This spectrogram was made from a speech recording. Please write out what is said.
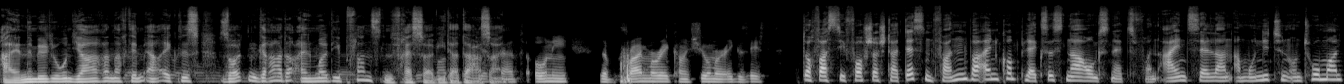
Eine Million Jahre nach dem Ereignis sollten gerade einmal die Pflanzenfresser wieder da sein. Doch was die Forscher stattdessen fanden, war ein komplexes Nahrungsnetz von Einzellern, Ammoniten und Hummern,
